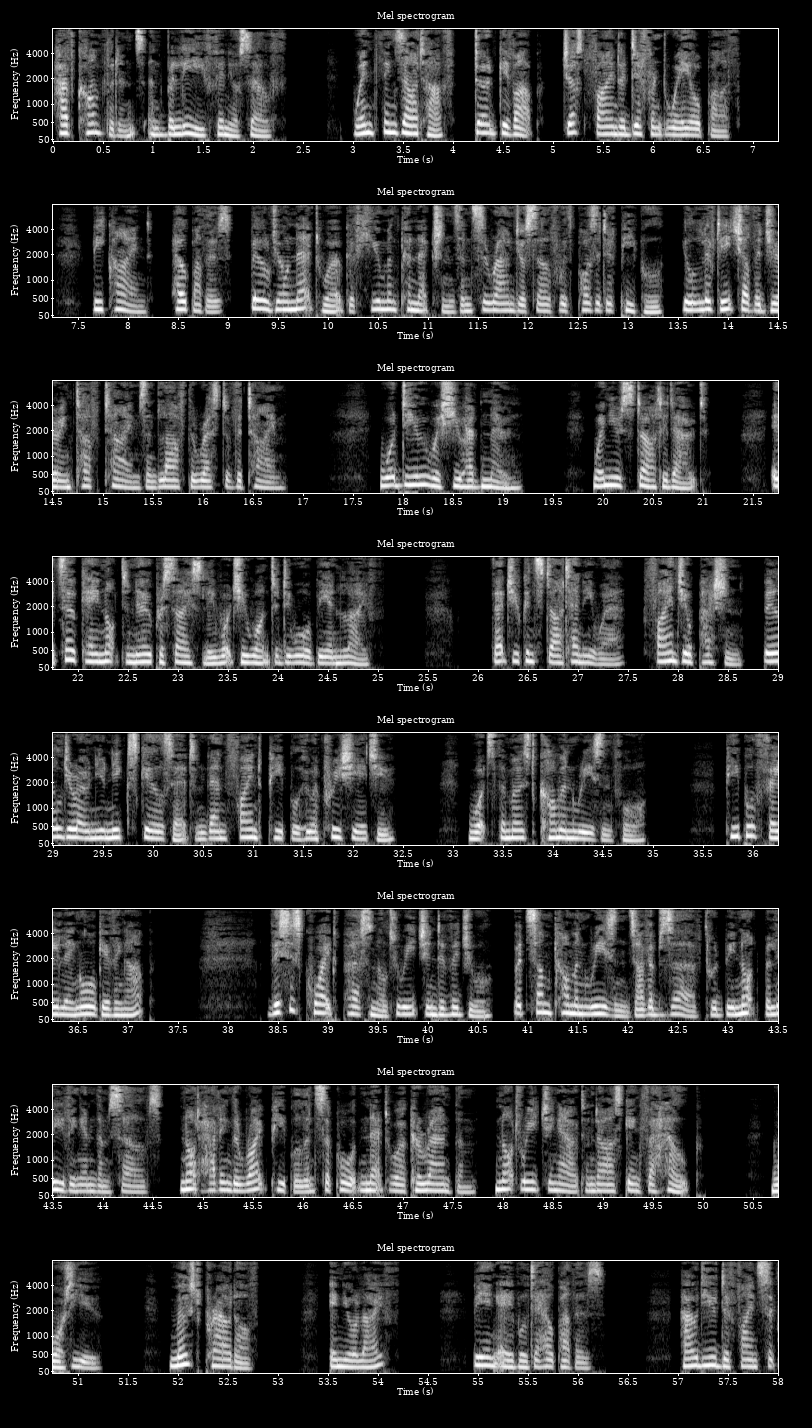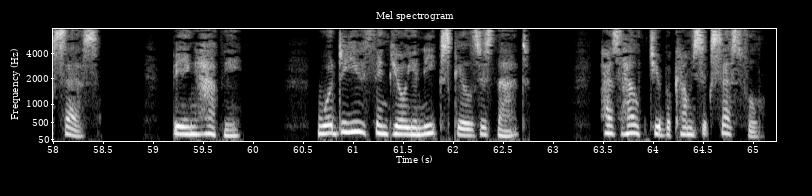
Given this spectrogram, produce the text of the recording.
Have confidence and belief in yourself. When things are tough, don't give up, just find a different way or path. Be kind, help others, build your network of human connections and surround yourself with positive people. You'll lift each other during tough times and laugh the rest of the time. What do you wish you had known? When you started out. It's okay not to know precisely what you want to do or be in life that you can start anywhere, find your passion, build your own unique skill set and then find people who appreciate you. What's the most common reason for people failing or giving up? This is quite personal to each individual, but some common reasons I've observed would be not believing in themselves, not having the right people and support network around them, not reaching out and asking for help. What are you most proud of in your life? Being able to help others. How do you define success? Being happy. What do you think your unique skills is that has helped you become successful?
